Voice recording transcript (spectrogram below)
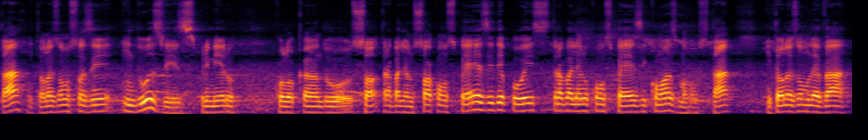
tá? Então, nós vamos fazer em duas vezes. Primeiro, colocando só, trabalhando só com os pés e depois trabalhando com os pés e com as mãos, tá? Então, nós vamos levar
